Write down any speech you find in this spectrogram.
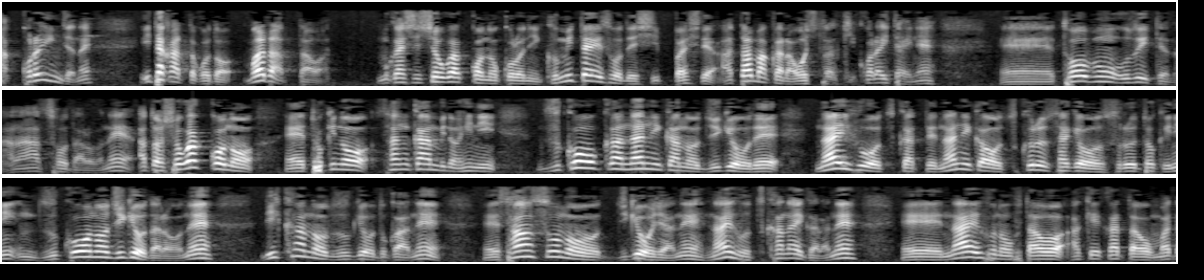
あ、これいいんじゃない？痛かったこと、まだあったわ。昔小学校の頃に組体操で失敗して頭から落ちた時、これは痛いね。えー、当分うずいてんだな、そうだろうね。あと、小学校の、えー、時の参観日の日に、図工か何かの授業で、ナイフを使って何かを作る作業をするときに、図工の授業だろうね。理科の授業とかね、えー、算数の授業じゃね、ナイフつかないからね、え、ナイフの蓋を開け方を間違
